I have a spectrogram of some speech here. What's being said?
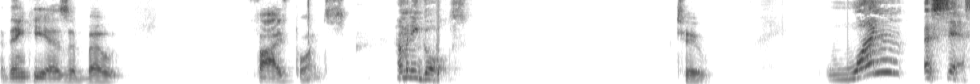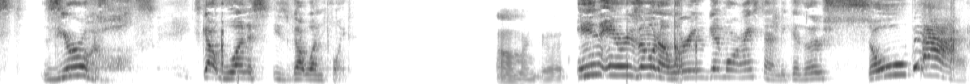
I think he has about five points. How many goals? Two. One assist, zero goals. He's got one. He's got one point Oh my god. in Arizona, where he would get more ice time because they're so bad.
